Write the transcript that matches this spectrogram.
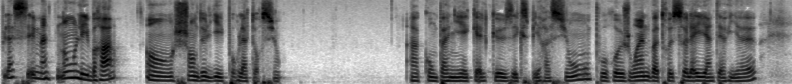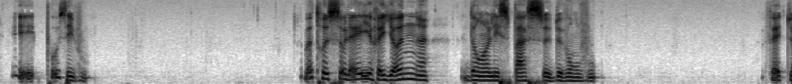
Placez maintenant les bras en chandelier pour la torsion. Accompagnez quelques expirations pour rejoindre votre soleil intérieur et posez-vous. Votre soleil rayonne dans l'espace devant vous. Faites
